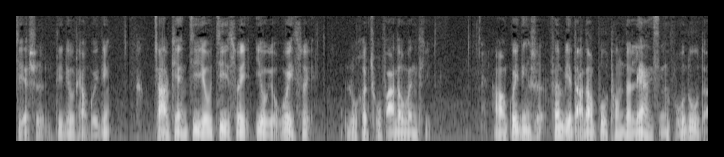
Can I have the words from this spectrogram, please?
解释第六条规定，诈骗既有既遂又有未遂，如何处罚的问题。好，规定是分别达到不同的量刑幅度的，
